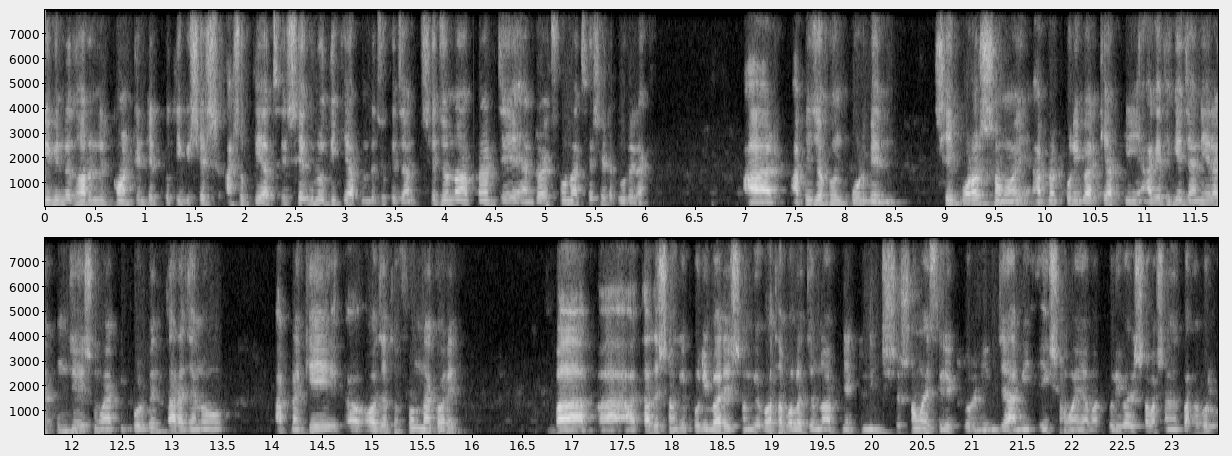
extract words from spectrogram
বিভিন্ন ধরনের কনটেন্ট এর প্রতি বিশেষ আসক্তি আছে। সেগুলোর দিকে আপনারা ঝুঁকে যান। সেজন্য আপনার যে অ্যান্ড্রয়েড ফোন আছে সেটা দূরে রাখেন। আর আপনি যখন পড়বেন, সেই পড়ার সময় আপনার পরিবারকে আপনি আগে থেকে জানিয়ে রাখুন যে, এ সময় আপনি পড়বেন। তারা যেন আপনাকে অযথা ফোন না করে বা তাদের সঙ্গে পরিবারের সঙ্গে কথা বলার জন্য আপনি একটা নির্দিষ্ট সময় সিলেক্ট করে নিন যে, আমি এই সময়ে আমার পরিবারের সবার সঙ্গে কথা বলব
